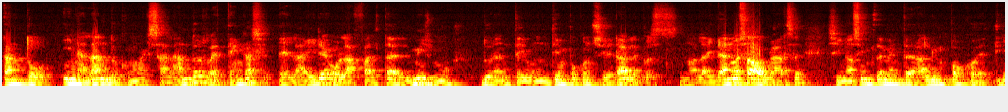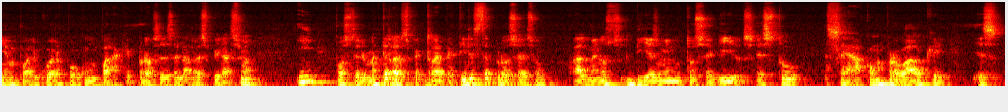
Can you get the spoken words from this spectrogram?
tanto inhalando como exhalando retengas el aire o la falta del mismo durante un tiempo considerable. Pues no, la idea no es ahogarse, sino simplemente darle un poco de tiempo al cuerpo como para que procese la respiración. Y posteriormente repetir este proceso al menos 10 minutos seguidos. Esto se ha comprobado que es,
